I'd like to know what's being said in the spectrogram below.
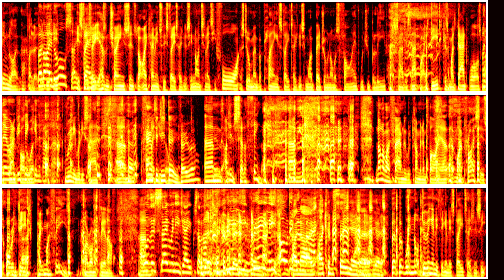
mean, seem like that. Well, But the- I'd the- also estate say- it hasn't changed since like, I came into the estate agency in 1984. I still remember playing estate agency in my bedroom when I was five. Would you believe how sad is that? But I did because my dad was. My I don't want to be grandfather thinking were. about that. Really, really sad. Um, How did you old. do? Very well. Um, I didn't sell a thing. Um, none of my family would come in and buy uh, at my prices, or indeed pay my fees. Ironically enough, Um, well, there's so many jokes, and I'm just really, really holding I them know. back. I can see you there. Yeah. but but we're not doing anything in estate agency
